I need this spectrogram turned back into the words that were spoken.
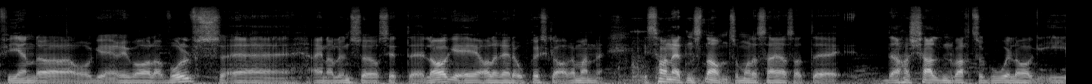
fiender og rivaler Wolves, eh, Einar Lundsør sitt eh, lag, er allerede opprykksklare. Men i sannhetens navn så må det sies at eh, det har sjelden vært så gode lag i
